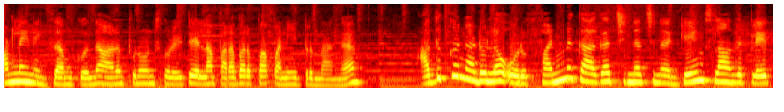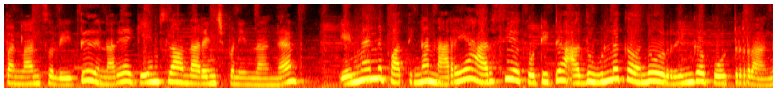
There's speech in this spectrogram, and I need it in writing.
ஆன்லைன் எக்ஸாமுக்கு வந்து அனுப்பணும்னு சொல்லிட்டு எல்லாம் பரபரப்பாக பண்ணிகிட்டு இருந்தாங்க. அதுக்கு நடுவில் ஒரு ஃபன்னுக்காக சின்ன சின்ன கேம்ஸ்லாம் வந்து ப்ளே பண்ணலான்னு சொல்லிட்டு நிறைய கேம்ஸ்லாம் வந்து அரேஞ்ச் பண்ணியிருந்தாங்க. என்னன்னு பார்த்தீங்கன்னா நிறைய அரிசியை கொட்டிட்டு அது உள்ளக்க வந்து ஒரு ரிங்கை போட்டுடுறாங்க.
